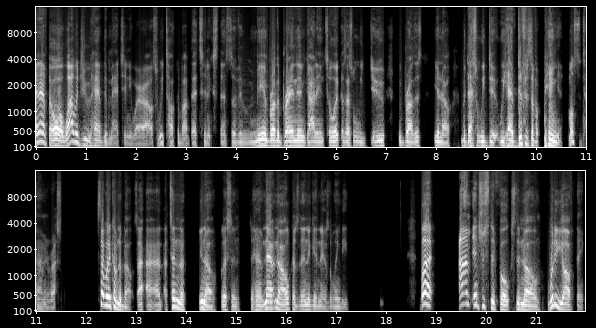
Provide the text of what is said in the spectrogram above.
and after all, why would you have the match anywhere else? We talked about that to an extensive. Me and brother Brandon got into it because that's what we do. We brothers, you know, but that's what we do. We have difference of opinion most of the time in wrestling. So when it comes to belts, I, I, I tend to, you know, listen to him. Now, no, because then again, there's the wing deep. But I'm interested, folks, to know what do y'all think?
